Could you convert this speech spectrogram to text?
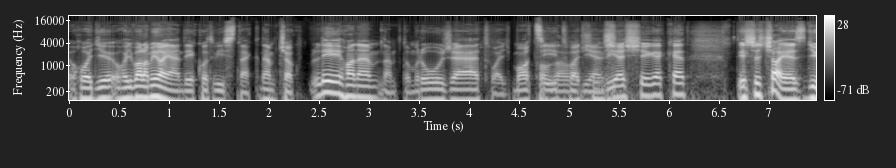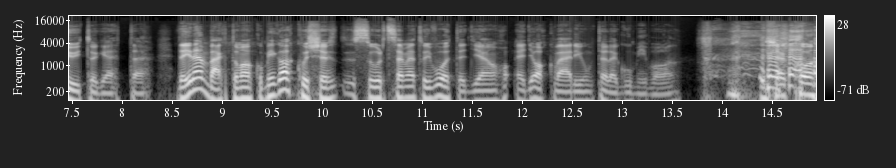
hogy, hogy valami ajándékot visznek. Nem csak lé, hanem nem tudom, rózsát, vagy macit, Fogalmas vagy ilyen hülyeségeket. És a csaj ezt gyűjtögette. De én nem vágtam akkor, még akkor se szúrt szemet, hogy volt egy ilyen egy akvárium tele gumival. és, akkor,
